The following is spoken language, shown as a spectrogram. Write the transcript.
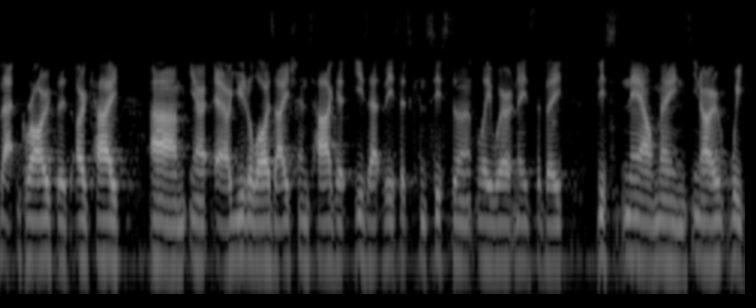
that growth. Is okay. Um, you know, our utilisation target is at this. It's consistently where it needs to be. This now means, you know, we,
